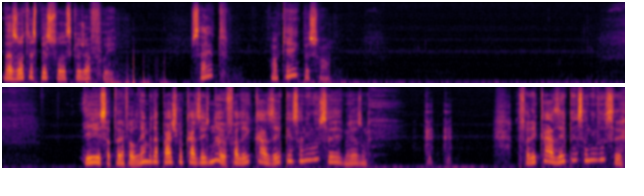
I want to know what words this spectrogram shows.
das outras pessoas que eu já fui. Certo? Ok, pessoal? Isso, a Tânia falou, lembra da parte que eu casei? Não, eu falei casei pensando em você mesmo. Eu falei casei pensando em você.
